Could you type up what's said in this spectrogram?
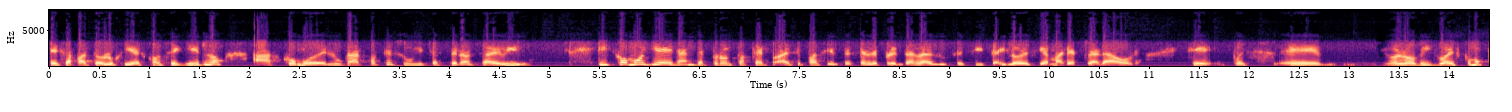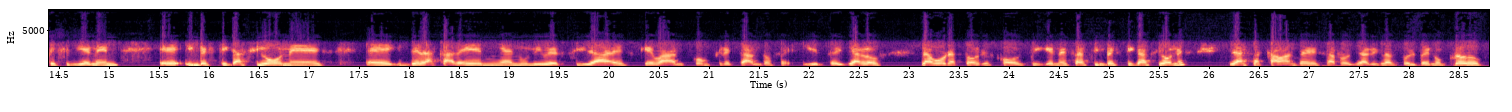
esa patología es conseguirlo a como de lugar porque es su única esperanza de vida y cómo llegan de pronto a que a ese paciente se le prenda la lucecita. Y lo decía María Clara ahora que pues eh, yo lo digo es como que si vienen eh, investigaciones eh, de la academia en universidades que van concretándose y entonces ya los laboratorios consiguen esas investigaciones las acaban de desarrollar y las vuelven un producto.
